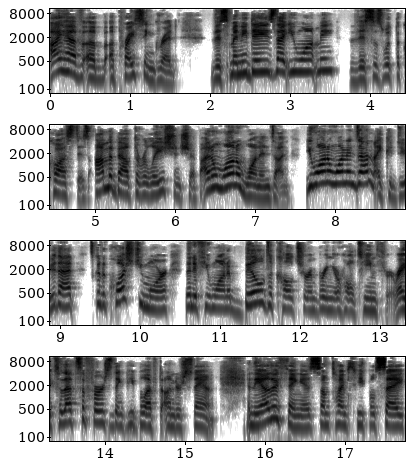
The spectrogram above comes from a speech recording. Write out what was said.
I have a, a pricing grid this many days that you want me, this is what the cost is. I'm about the relationship. I don't want a one and done. You want a one and done? I could do that. It's going to cost you more than if you want to build a culture and bring your whole team through, right? So that's the first thing mm-hmm. people have to understand. And the other thing is sometimes people say,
